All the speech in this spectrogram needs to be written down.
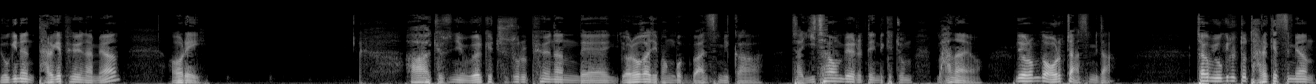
여기는 다르게 표현하면 array. 아, 교수님 왜 이렇게 주소를 표현하는데 여러 가지 방법이 많습니까? 자, 2차원 배열일 때 이렇게 좀 많아요. 근데 여러분도 어렵지 않습니다. 자, 그럼 여기를 또 다르게 쓰면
